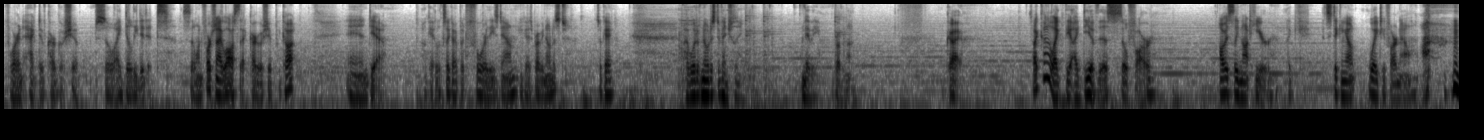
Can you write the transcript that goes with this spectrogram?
for an active cargo ship. So I deleted it. So unfortunately I lost that cargo ship we caught. And yeah. Okay, looks like I put four of these down. You guys probably noticed. It's okay. I would have noticed eventually. Maybe. Probably not. Okay. So I kind of like the idea of this so far. Obviously not here. Like, it's sticking out way too far now.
